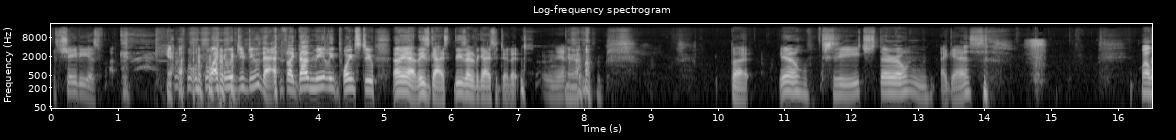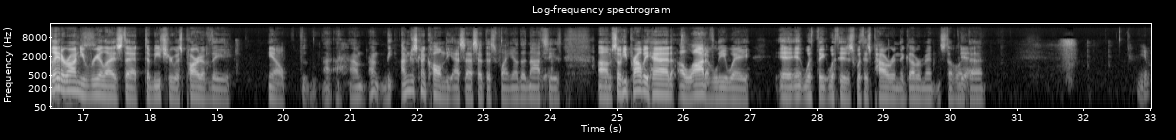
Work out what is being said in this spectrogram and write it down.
shady as fuck. Yeah. Why would you do that? Like that immediately points to, oh yeah, these guys, these are the guys who did it. yeah, Yeah. But you know, to each their own, I guess. Well, later on, you realize that Dimitri was part of the, you know, I, I'm, I'm, the, I'm just going to call him the SS at this point. You know, the Nazis. Um, so he probably had a lot of leeway i i with the with his with his power in the government and stuff like Yeah. that. Yep.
